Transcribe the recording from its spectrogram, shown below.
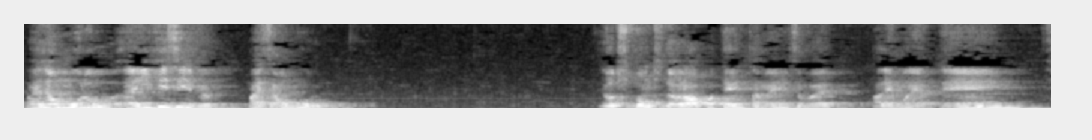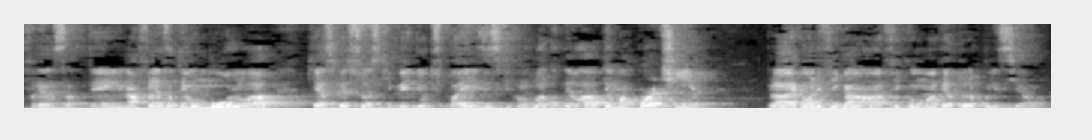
mas é um muro é invisível, mas é um muro. Em outros pontos da Europa tem também, você vai, Alemanha tem, França tem, na França tem um muro lá, que as pessoas que vêm de outros países ficam do lado de lá, tem uma portinha para onde fica, fica uma viatura policial.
